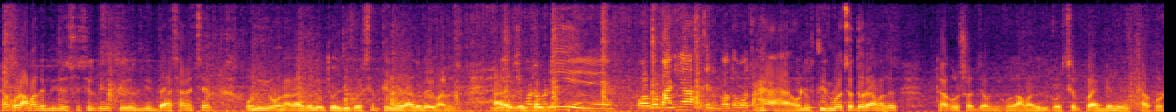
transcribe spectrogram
ঠাকুর আমাদের নিজস্ব শিল্পী চিরঞ্জিত দাস আনেছেন উনি ওনার আদলেই তৈরি করছেন তিনি আদলেই মানুষ পর্ব বানিয়ে আসছেন গত বছর? হ্যাঁ হ্যাঁ উনি তিন বছর ধরে আমাদের ঠাকুর সজ্জা আমাদেরই করছেন প্যান্ডেল ওই ঠাকুর।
